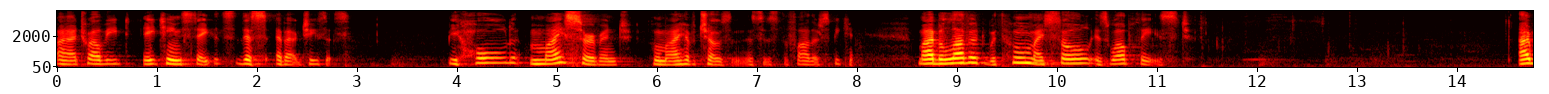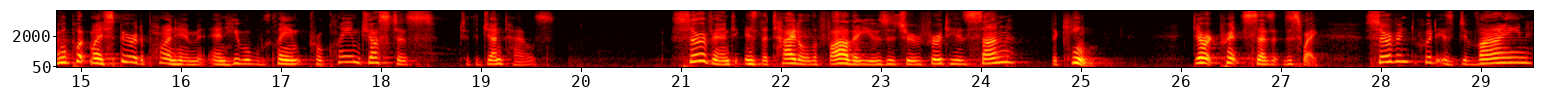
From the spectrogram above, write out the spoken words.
uh, 12, 18 states this about Jesus Behold, my servant whom I have chosen. This is the Father speaking. My beloved, with whom my soul is well pleased. I will put my spirit upon him, and he will proclaim, proclaim justice to the Gentiles. Servant is the title the Father uses to refer to his Son, the King. Derek Prince says it this way Servanthood is divine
